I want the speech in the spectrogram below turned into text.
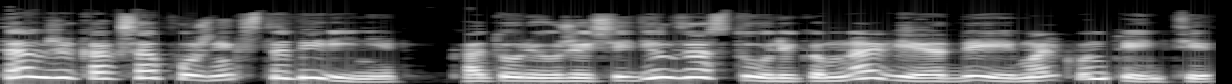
так же, как сапожник Стадерини, который уже сидел за столиком на Виа де Мальконтенте,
